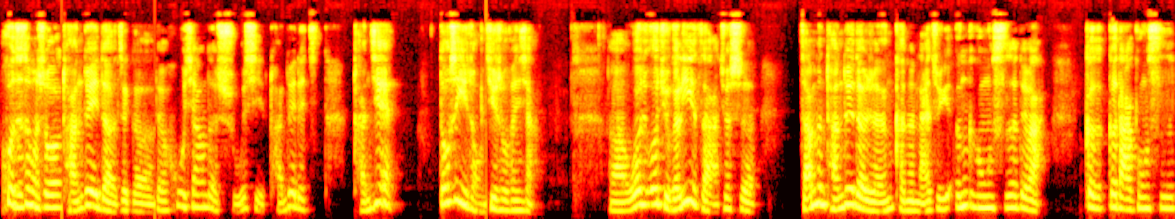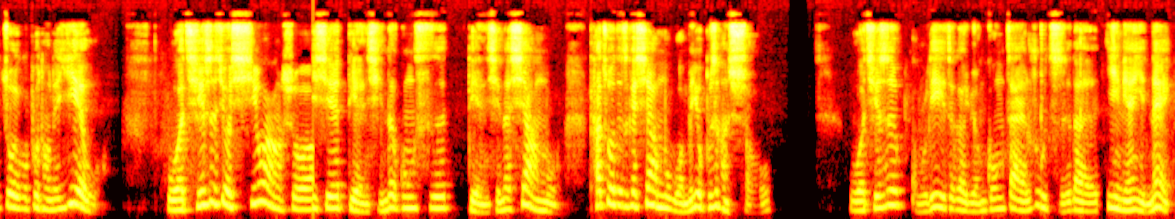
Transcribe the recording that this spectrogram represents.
或者这么说，团队的这个的互相的熟悉，团队的团建都是一种技术分享啊。我我举个例子啊，就是。咱们团队的人可能来自于 N 个公司，对吧？各各大公司做过不同的业务。我其实就希望说，一些典型的公司、典型的项目，他做的这个项目我们又不是很熟。我其实鼓励这个员工在入职的一年以内，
